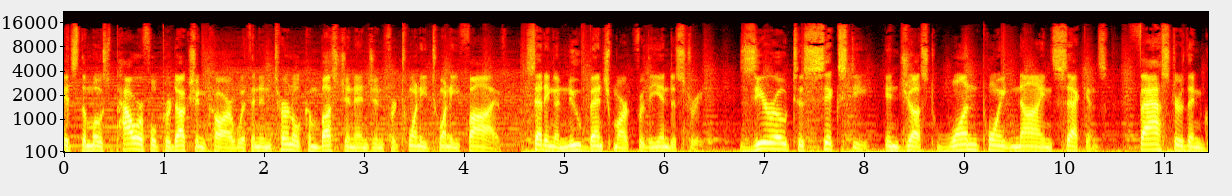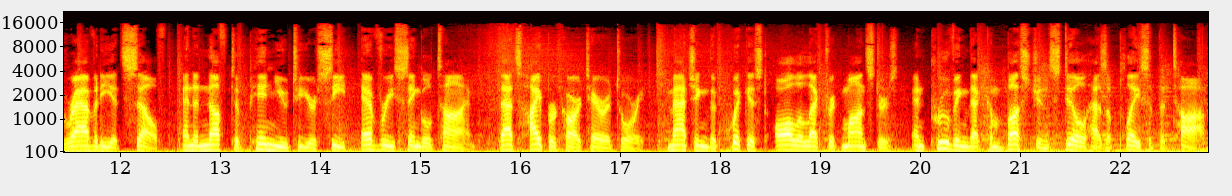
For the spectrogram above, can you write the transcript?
it's the most powerful production car with an internal combustion engine for 2025, setting a new benchmark for the industry. 0 to 60 in just 1.9 seconds, faster than gravity itself, and enough to pin you to your seat every single time. That's hypercar territory, matching the quickest all-electric monsters and proving that combustion still has a place at the top.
